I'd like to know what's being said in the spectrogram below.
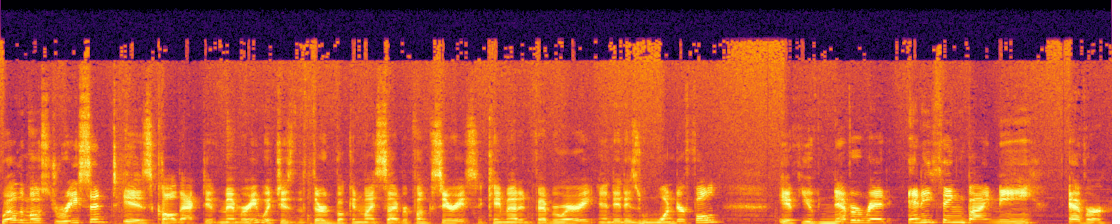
Well, the most recent is called Active Memory, which is the third book in my Cyberpunk series. It came out in February, and it is wonderful. If you've never read anything by me ever,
